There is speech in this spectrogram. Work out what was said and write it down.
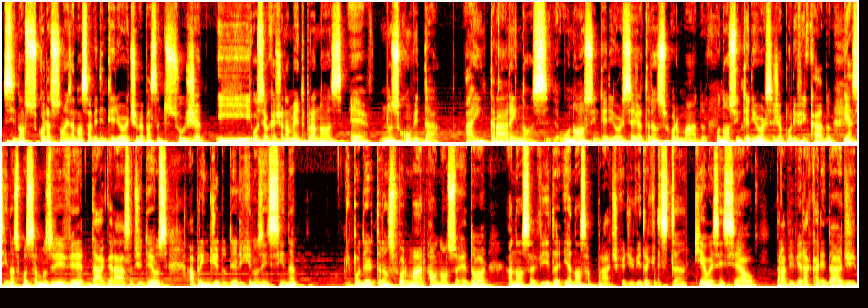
se nossos corações, a nossa vida interior estiver bastante suja. E o seu questionamento para nós é nos convidar a entrar em nós, o nosso interior seja transformado, o nosso interior seja purificado e assim nós possamos viver da graça de Deus, aprendido dele que nos ensina e poder transformar ao nosso redor a nossa vida e a nossa prática de vida cristã, que é o essencial para viver a caridade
